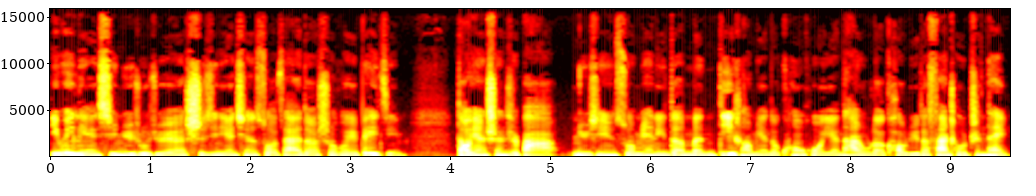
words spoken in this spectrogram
因为联系女主角十几年前所在的社会背景，导演甚至把女性所面临的门第上面的困惑也纳入了考虑的范畴之内。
